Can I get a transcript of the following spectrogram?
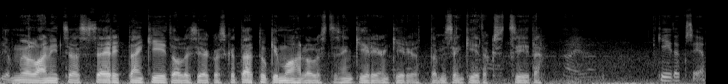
Ja me ollaan itse asiassa erittäin kiitollisia, koska tämä tuki mahdollisti sen kirjan kirjoittamisen. Kiitokset siitä. Kiitoksia.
